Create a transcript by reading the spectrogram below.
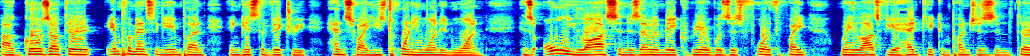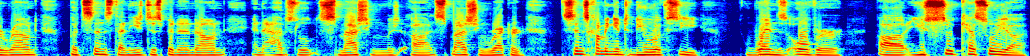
uh, goes out there, implements the game plan, and gets the victory. Hence why he's 21 and 1. His only loss in his MMA career was his fourth fight where he lost via head kick and punches in the third round. But since then, he's just been on an absolute smashing, uh, smashing record. Since coming into the UFC, wins over uh, Yusuke Kasuya,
